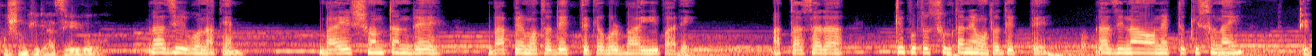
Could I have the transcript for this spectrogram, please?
কুসুম কি রাজি হইব? রাজি হইব না কেন? ভাইয়ের সন্তান রে বাপের মতো দেখতে কেবল ভাইই পারে। আর তাছাড়া টিপু তো সুলতানের মতো দেখতে। রাজি না অনেক তো কিছু নাই। ঠিক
